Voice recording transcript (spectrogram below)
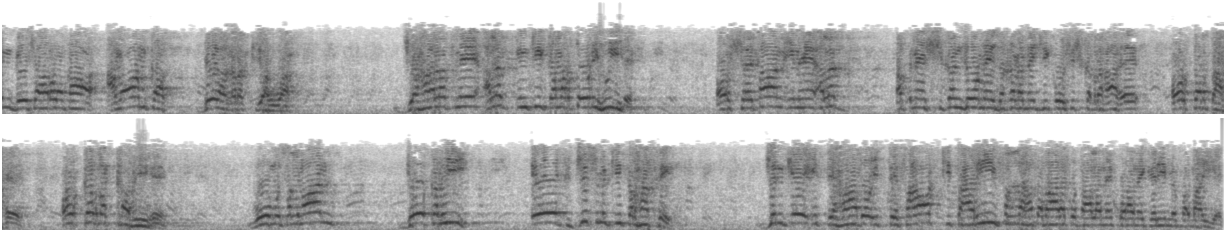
ان بیچاروں کا عوام کا بیڑا غرق کیا ہوا۔ جہالت نے الگ ان کی کمر توڑی ہوئی ہے اور شیطان انہیں الگ اپنے شکنجوں میں جکڑنے کی کوشش کر رہا ہے اور کرتا ہے اور کر رکھا بھی ہے۔ وہ مسلمان جو کبھی ایک جسم کی طرح تھے جن کے اتحاد و اتفاق کی تعریف اللہ تبارک و تعالیٰ نے قرآن کریم میں فرمائی ہے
